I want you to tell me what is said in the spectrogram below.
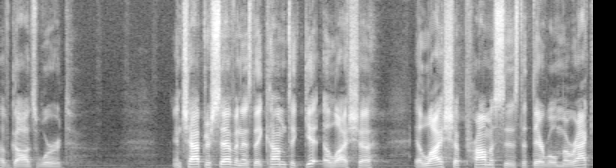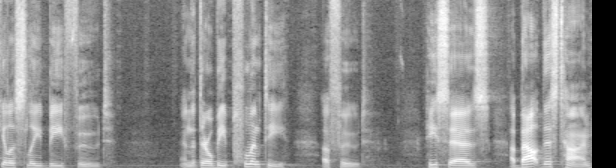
of God's word. In chapter 7, as they come to get Elisha, Elisha promises that there will miraculously be food and that there will be plenty of food he says, About this time,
